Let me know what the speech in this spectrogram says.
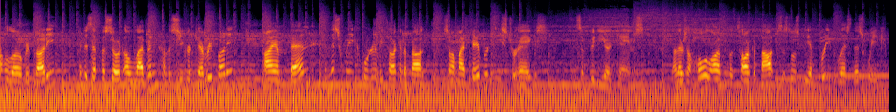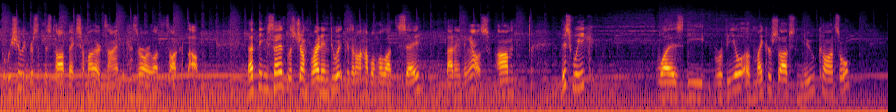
Well, hello everybody. It is episode 11 of A Secret to Everybody. I am Ben, and this week we're going to be talking about some of my favorite Easter eggs in some video games. Now, there's a whole lot of them to talk about, so this will be a brief list this week, but we should revisit this topic some other time because there are a lot to talk about. That being said, let's jump right into it because I don't have a whole lot to say about anything else. Um, this week was the reveal of Microsoft's new console.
